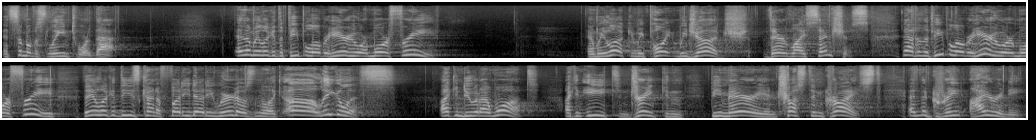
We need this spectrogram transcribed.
And some of us lean toward that. And then we look at the people over here who are more free. And we look and we point and we judge. They're licentious. Now, to the people over here who are more free, they look at these kind of fuddy duddy weirdos and they're like, oh, legalists. I can do what I want. I can eat and drink and be merry and trust in Christ. And the great irony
